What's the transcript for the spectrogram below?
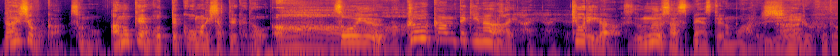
大丈夫か？そのあの件掘ってここまでしちゃってるけどそういう空間的なはいはいはい距離が生むサスペンスというのもあるし、なるほど。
